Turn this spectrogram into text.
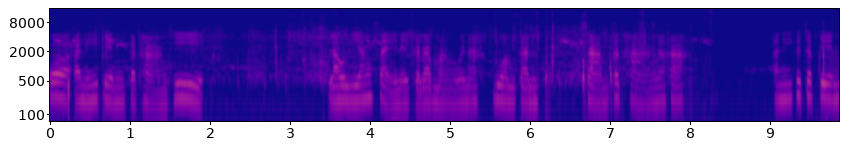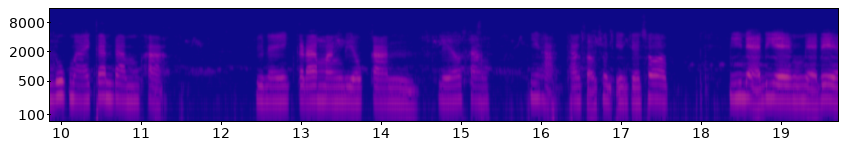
ก็อันนี้เป็นกระถางที่ เราเลี้ยงใส่ในกระมังไว้นะ รวมกันสามกระถางนะคะ อันนี้ก็จะเป็นลูกไม้ก้านดำค่ะ อยู่ในกระมังเดียวกัน แล้วทางนี่ค่ะ ทางสาวชนเองจะชอบ มีแหนแดงแหนแดง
